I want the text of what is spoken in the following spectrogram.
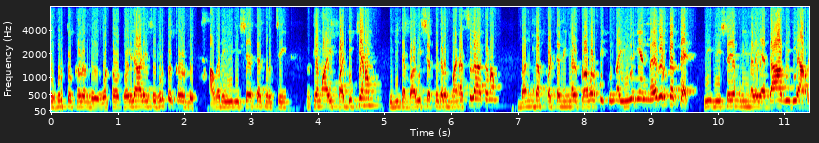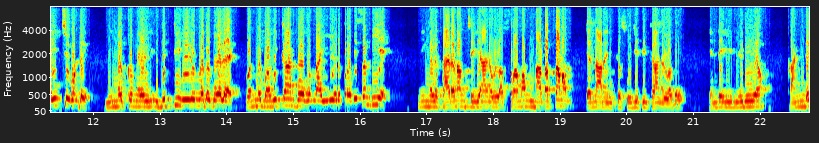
സുഹൃത്തുക്കളുണ്ട് ഓട്ടോ തൊഴിലാളി സുഹൃത്തുക്കളുണ്ട്. അവർ ഈ വിഷയത്തെക്കുറിച്ച് കൃത്യമായി പഠിക്കണം ഇതിന്റെ ഭവിഷ്യത്തുകൾ മനസ്സിലാക്കണം. ബന്ധപ്പെട്ട് നിങ്ങൾ പ്രവർത്തിക്കുന്ന യൂണിയൻ നേതൃത്വത്തെ ഈ വിഷയം നിങ്ങൾ യഥാവിധി അറിയിച്ചുകൊണ്ട് നിങ്ങൾക്ക് മേൽ ഇടുത്തി വീഴുന്നത് പോലെ വന്ന് ഭവിക്കാൻ പോകുന്ന ഈ ഒരു പ്രതിസന്ധിയെ നിങ്ങൾ തരണം ചെയ്യാനുള്ള ശ്രമം നടത്തണം എന്നാണ് എനിക്ക് സൂചിപ്പിക്കാനുള്ളത്. എന്റെ ഈ വീഡിയോ കണ്ട്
